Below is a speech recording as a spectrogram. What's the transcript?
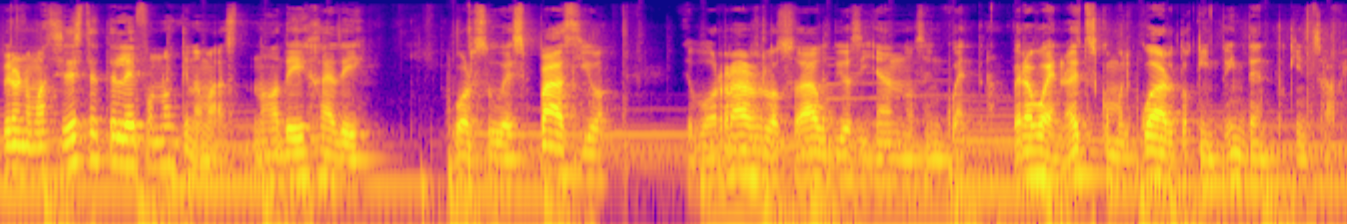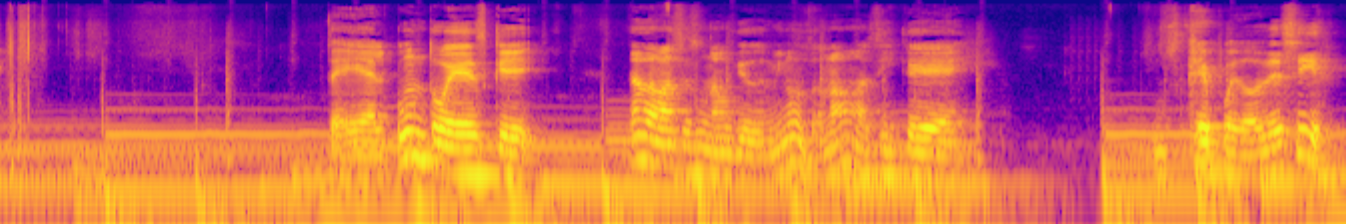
Pero nomás es este teléfono que nomás no deja de, por su espacio, de borrar los audios y ya no se encuentran. Pero bueno, esto es como el cuarto, quinto intento, quién sabe. Este, el punto es que nada más es un audio de un minuto, ¿no? Así que... Pues, ¿Qué puedo decir?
